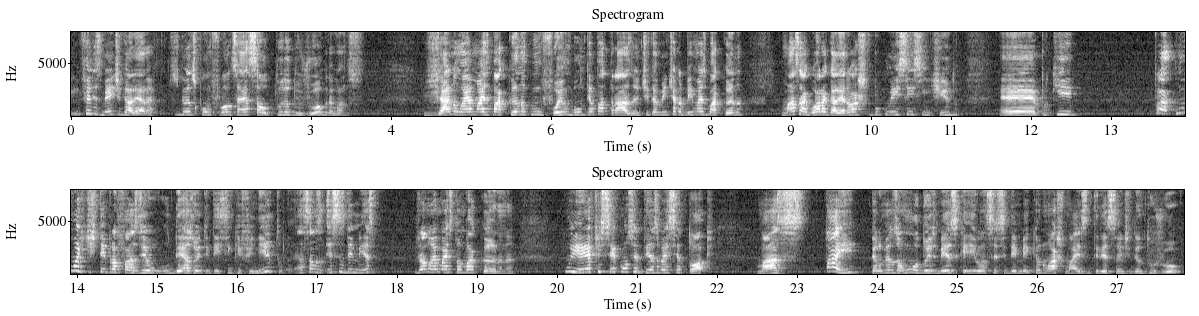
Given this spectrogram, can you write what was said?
infelizmente, galera, os grandes confrontos a essa altura do jogo, né, manos? Já não é mais bacana como foi um bom tempo atrás. Né? Antigamente era bem mais bacana. Mas agora, galera, eu acho um pouco meio sem sentido. É, porque pra, como a gente tem para fazer o 1085 infinito, essas, esses DMEs já não é mais tão bacana, né? O IFC com certeza vai ser top, mas tá aí, pelo menos há um ou dois meses que ele lança esse DME que eu não acho mais interessante dentro do jogo.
